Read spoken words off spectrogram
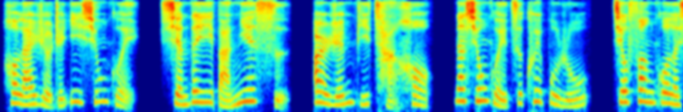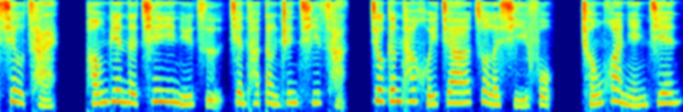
后来惹着一凶鬼，险被一把捏死。二人比惨后，那凶鬼自愧不如，就放过了秀才。旁边的青衣女子见他当真凄惨，就跟他回家做了媳妇。成化年间，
